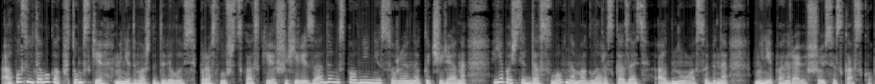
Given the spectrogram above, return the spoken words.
А после того, как в Томске мне дважды довелось прослушать сказки Шахерезады в исполнении Сурена Кочеряна, я почти дословно могла рассказать одну, особенно мне понравившуюся понравившуюся сказку.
